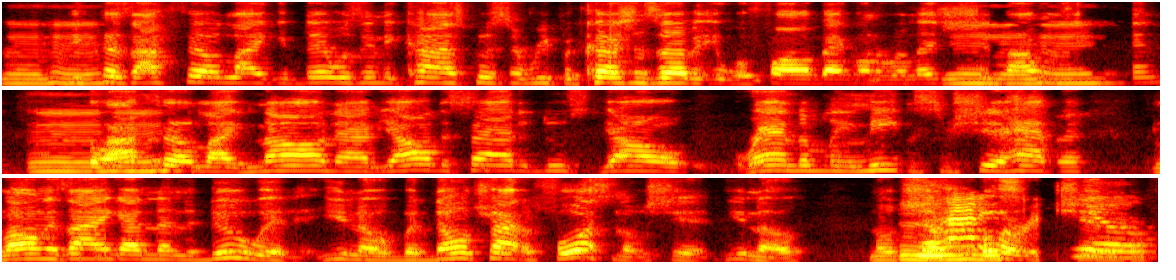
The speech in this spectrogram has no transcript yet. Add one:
Mm-hmm. because I felt like if there was any consequences and repercussions of it, it would fall back on the relationship I was Mm-hmm. in. So I felt like, no, now if y'all decide to do y'all randomly meet and some shit happen, long as I ain't got nothing to do with it, you know. But don't try to force no shit, you know. No So how did she feel?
